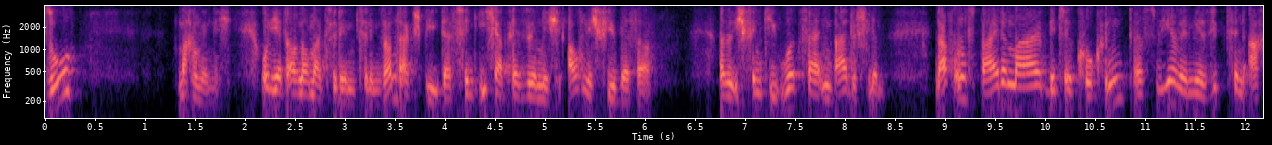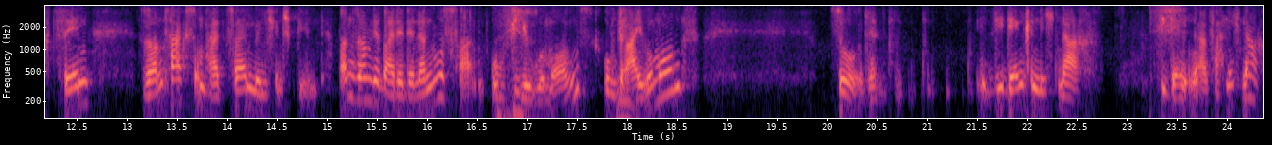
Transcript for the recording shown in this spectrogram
so machen wir nicht. Und jetzt auch nochmal zu dem, zu dem Sonntagsspiel. Das finde ich ja persönlich auch nicht viel besser. Also ich finde die Uhrzeiten beide schlimm. Lass uns beide mal bitte gucken, dass wir, wenn wir 17, 18 sonntags um halb zwei in München spielen, wann sollen wir beide denn dann losfahren? Um 4 Uhr morgens? Um 3 Uhr morgens? So, sie denken nicht nach. Sie denken einfach nicht nach.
